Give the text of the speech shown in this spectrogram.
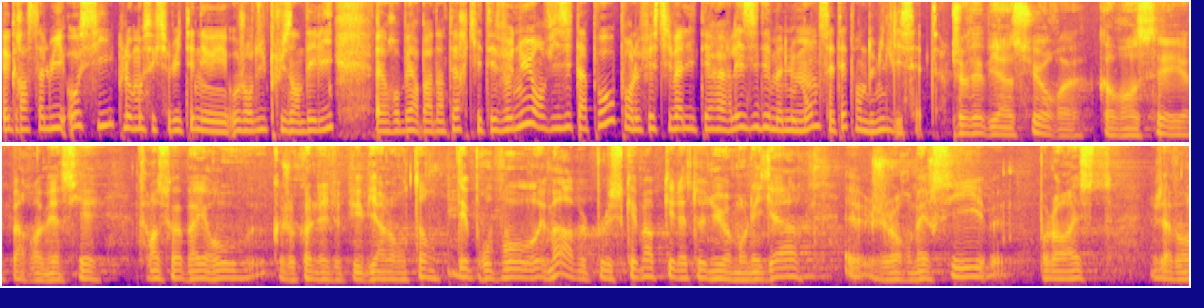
Et grâce à lui aussi que l'homosexualité n'est aujourd'hui plus un délit. Euh, Robert Badinter qui était venu en visite à Pau pour le festival littéraire Les idées mènent le monde, c'était en 2017. Je vais bien sûr euh, commencer par remercier François Bayrou, que je connais depuis bien longtemps, des propos aimables, plus qu'aimables qu'il a tenus à mon égard. Euh, je le remercie. Pour le reste, nous avons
